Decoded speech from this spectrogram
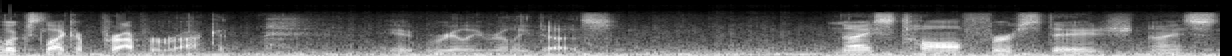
Looks like a proper rocket. It really, really does. Nice tall first stage, nice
